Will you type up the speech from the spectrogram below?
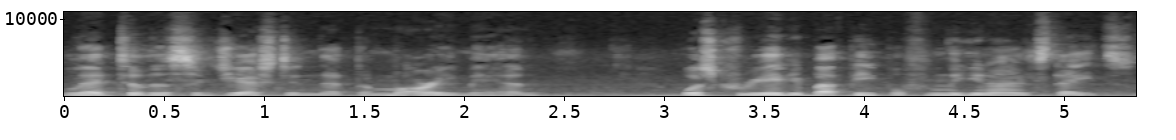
led to the suggestion that the Marree Man was created by people from the United States.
